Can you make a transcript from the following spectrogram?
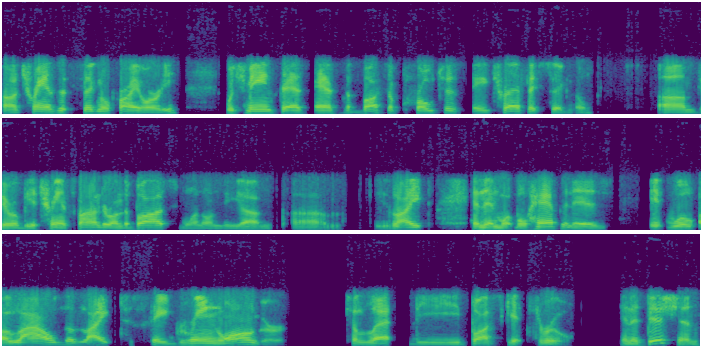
uh, transit signal priority, which means that as the bus approaches a traffic signal, um, there will be a transponder on the bus, one on the, um, um, the light, and then what will happen is it will allow the light to stay green longer to let the bus get through. In addition,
